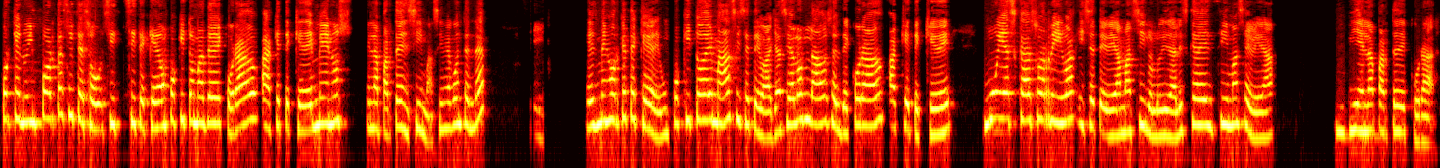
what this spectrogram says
Porque no importa si te, si, si te queda un poquito más de decorado a que te quede menos en la parte de encima, ¿sí me hago entender? Sí. Es mejor que te quede un poquito de más y se te vaya hacia los lados el decorado a que te quede muy escaso arriba y se te vea más hilo. Lo ideal es que de encima se vea bien la parte decorada.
